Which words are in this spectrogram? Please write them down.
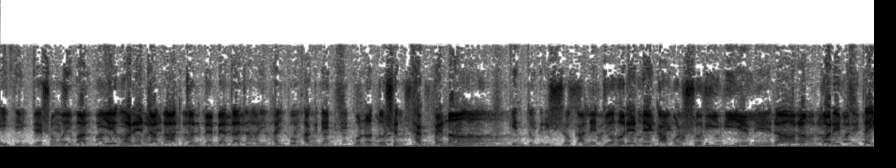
এই তিনটে সময় বাদ দিয়ে ঘরে যাতায়াত চলবে। বেটা জামাই, ভাইপো, ভাগ্নে, কোন দোষের থাকবে না। কিন্তু গ্রীষ্মকালে জোহরেতে কাপড় সরিয়ে দিয়ে মেয়েরা আরাম করে। তাই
